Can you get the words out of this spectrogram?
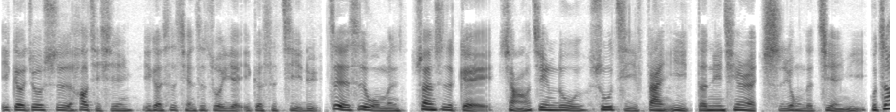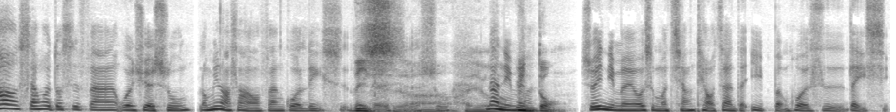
一个就是好奇心，一个是前置作业，一个是纪律，这也是我们算是给想要进入书籍翻译的年轻人使用的建议。我知道三位都是翻文学书，龙斌老师好像翻过历史历史书，还有那你们运动。所以你们有什么想挑战的译本或者是类型，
